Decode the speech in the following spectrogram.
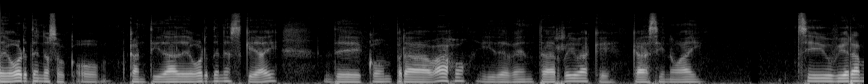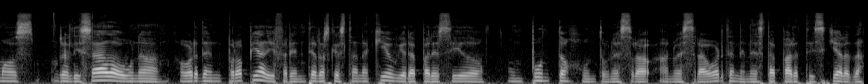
de órdenes o, cantidad de órdenes que hay de compra abajo y de venta arriba que casi no hay. Si hubiéramos realizado una orden propia diferente a las que están aquí, hubiera aparecido un punto junto a nuestra, a nuestra orden en esta parte izquierda.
